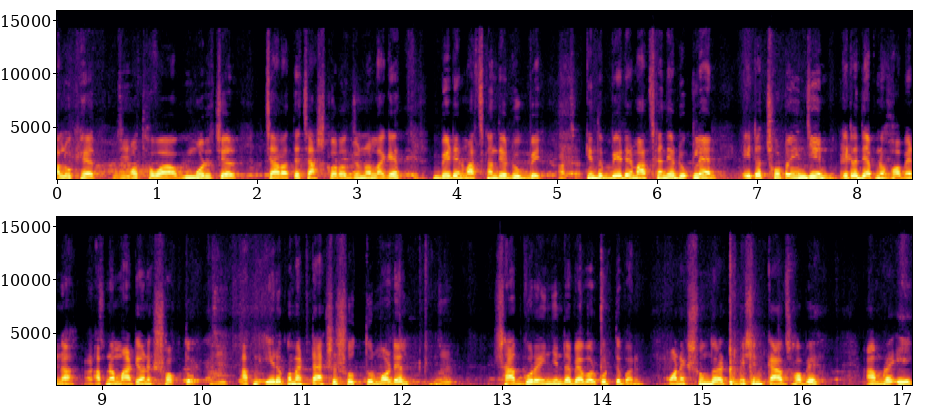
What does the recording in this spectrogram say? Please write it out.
আলু ক্ষেত অথবা মরিচের চারাতে চাষ করার জন্য লাগে। বেডের মাঝখান দিয়ে ঢুকবে। আচ্ছা। কিন্তু বেডের মাঝখান দিয়ে ঢুকলেন এটা ছোট ইঞ্জিন এটা দিয়ে আপনি হবে না। আপনার মাটি অনেক শক্ত। আপনি এরকম একটা একশো সত্তর মডেল সাত গোড়া ইঞ্জিনটা ব্যবহার করতে পারেন। অনেক সুন্দর একটা মেশিন কাজ হবে। আমরা এই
